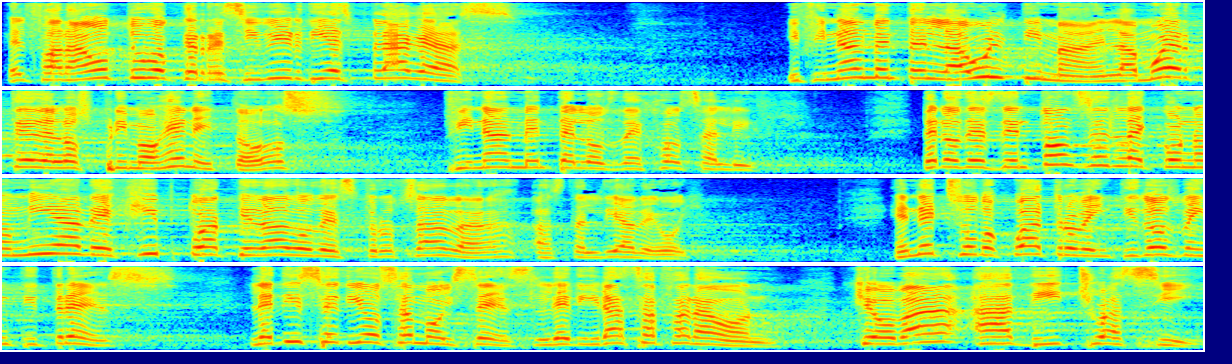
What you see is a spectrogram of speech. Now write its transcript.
El faraón tuvo que recibir 10 plagas. Y finalmente en la última, en la muerte de los primogénitos, finalmente los dejó salir. Pero desde entonces la economía de Egipto ha quedado destrozada hasta el día de hoy. En Éxodo 4, 22, 23, le dice Dios a Moisés, le dirás a Faraón, Jehová ha dicho así,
